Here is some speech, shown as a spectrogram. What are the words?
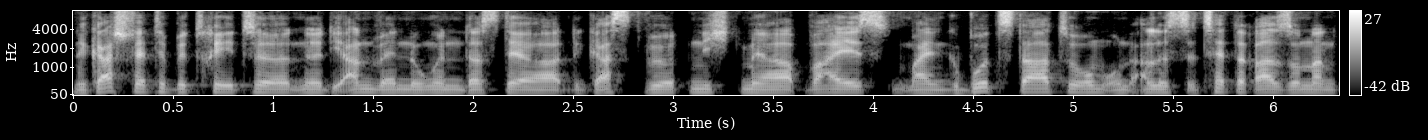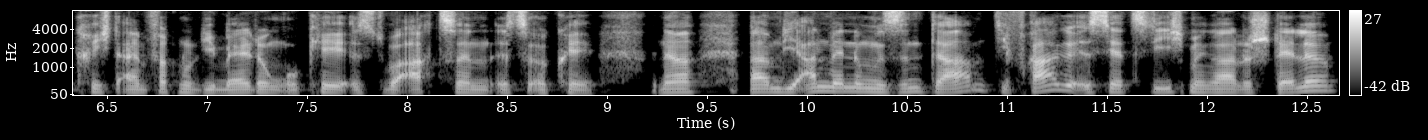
eine Gaststätte betrete, ne, die Anwendungen, dass der Gastwirt nicht mehr weiß, mein Geburtsdatum und alles etc., sondern kriegt einfach nur die Meldung, okay, ist über 18, ist okay. Ne? Ähm, die Anwendungen sind da. Die Frage ist jetzt, die ich mir gerade stelle,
